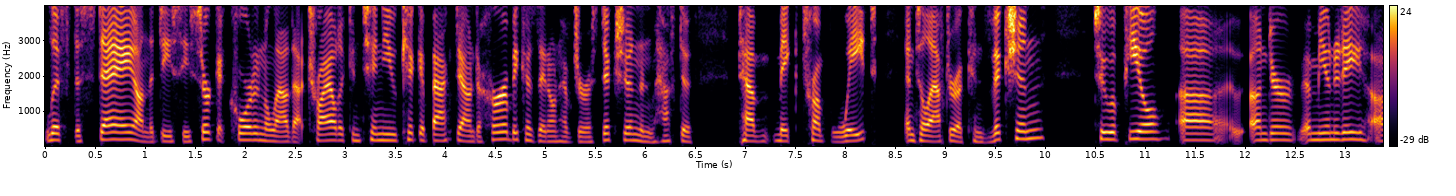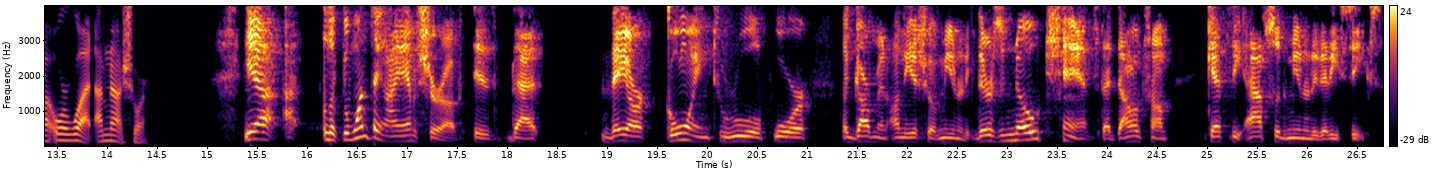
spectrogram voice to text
lift the stay on the DC Circuit Court and allow that trial to continue, kick it back down to her because they don't have jurisdiction and have to, to have, make Trump wait until after a conviction to appeal uh, under immunity uh, or what? I'm not sure. Yeah. I, look, the one thing I am sure of is that they are going to rule for the government on the issue of immunity. There's no chance that Donald Trump gets the absolute immunity that he seeks.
